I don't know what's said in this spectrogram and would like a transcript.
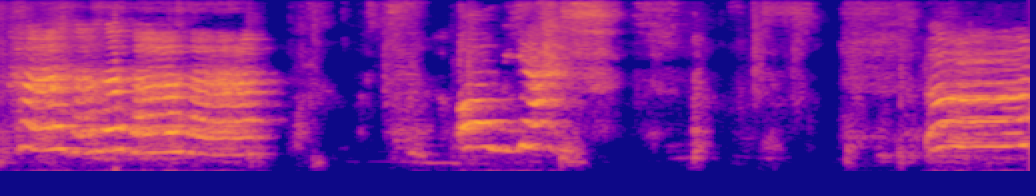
oh yes. Ah.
